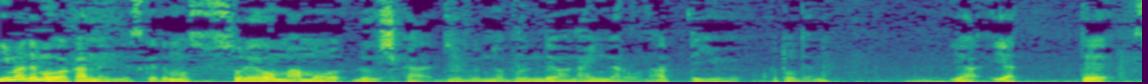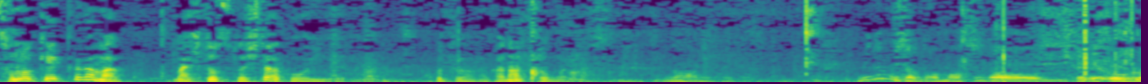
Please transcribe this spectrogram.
今でも分かんないんですけどもそれを守るしか自分の分ではないんだろうなっていうことでねややってその結果がまあまあ一つとしてはこういうことなのかなと思います、なるほど南さんと増田って僕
